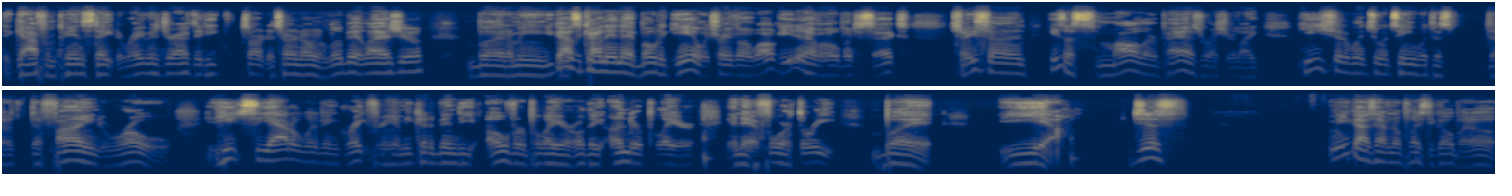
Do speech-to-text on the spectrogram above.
The guy from Penn State, the Ravens drafted, he started to turn on a little bit last year. But I mean, you guys are kind of in that boat again with Travon Walker. He didn't have a whole bunch of sacks. Chaisson, he's a smaller pass rusher. Like he should have went to a team with this de- defined role. He Seattle would have been great for him. He could have been the over player or the under player in that four three. But yeah, just I mean, you guys have no place to go but up.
